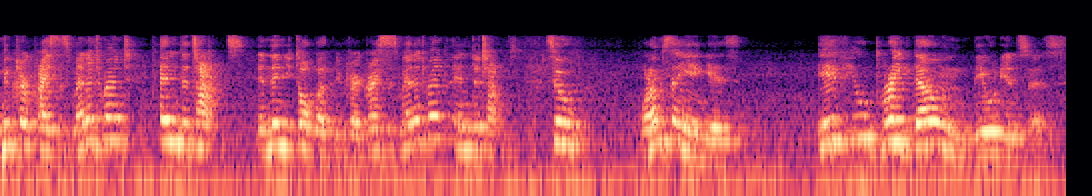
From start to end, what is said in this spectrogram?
nuclear crisis management and deterrence and then you talk about nuclear crisis management and deterrence so what i'm saying is if you break down the audiences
